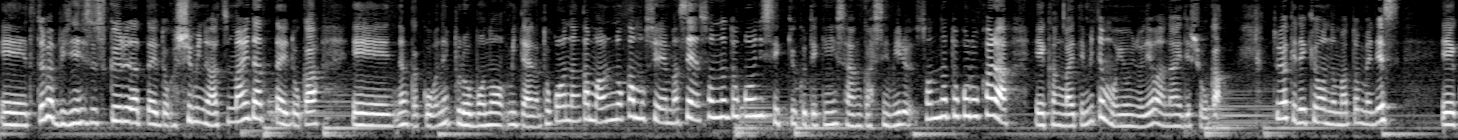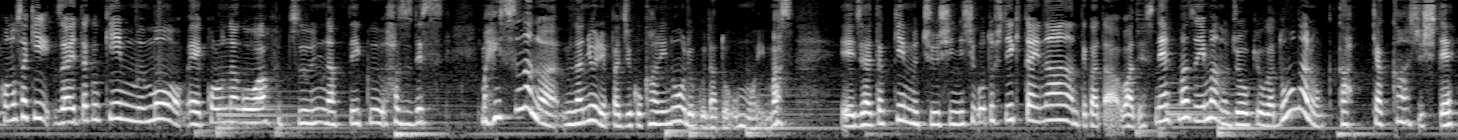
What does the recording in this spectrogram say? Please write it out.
えー、例えばビジネススクールだったりとか趣味の集まりだったりとか、えー、なんかこうねプロボノみたいなところなんかもあるのかもしれません。そんなところに積極的に参加してみる。そんなところから、えー、考えてみても良いのではないでしょうか。というわけで今日のまとめです。えー、この先在宅勤務も、えー、コロナ後は普通になっていくはずです、まあ、必須なのは何よりやっぱり自己管理能力だと思います。えー、在宅勤務中心に仕事していきたいなーなんて方はですね、まず今の状況がどうなるのか客観視して、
